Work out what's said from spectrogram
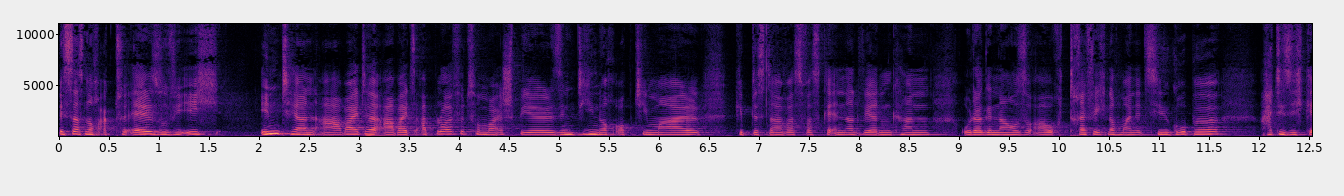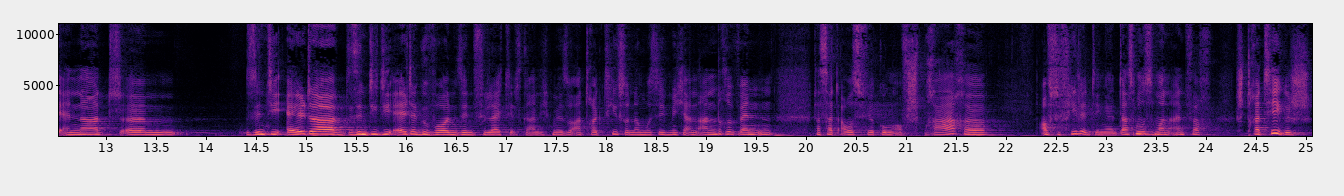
Ist das noch aktuell, so wie ich intern arbeite, Arbeitsabläufe zum Beispiel, sind die noch optimal? Gibt es da was, was geändert werden kann? Oder genauso auch, treffe ich noch meine Zielgruppe? Hat die sich geändert? Sind die älter, sind die, die älter geworden sind, vielleicht jetzt gar nicht mehr so attraktiv, sondern muss ich mich an andere wenden. Das hat Auswirkungen auf Sprache, auf so viele Dinge. Das muss man einfach strategisch,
